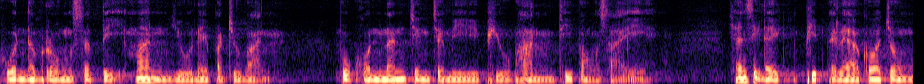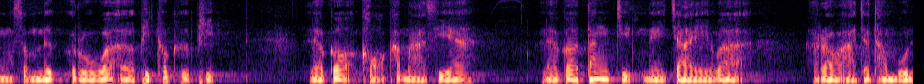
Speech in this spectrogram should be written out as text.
ควรดำรงสติมั่นอยู่ในปัจจุบัน บุคคลนั้นจึงจะมีผิวพรรณที่ผ่องใสฉะนั้นสิ่งใดผิดไปแล้วก็จงสำนึกรู้ว่าเออผิดก็คือผิด แล้วก็ขอขมาเสีย แล้วก็ตั้งจิตในใจว่า เราอาจจะทำบุญ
